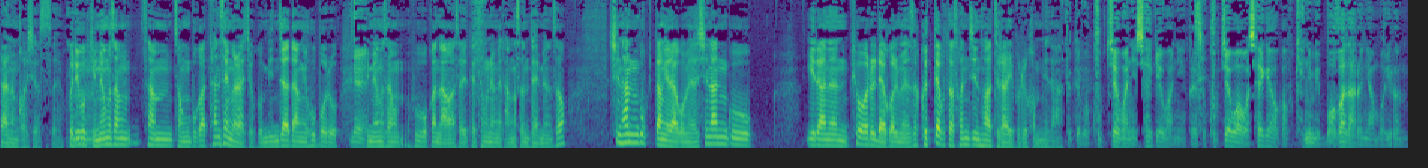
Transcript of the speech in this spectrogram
라는 것이었어요. 그리고 음. 김영삼 정부가 탄생을 하죠. 그 민자당의 후보로 네. 김영삼 후보가 나와서 대통령에 당선되면서 신한국당이라고 하면서 신한국 이라는 표어를 내걸면서 그때부터 선진화 드라이브를 겁니다. 그때 뭐 국제환이 세계환이 그래서 국제화와 세계화가 개념이 뭐가 다르냐 뭐 이런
